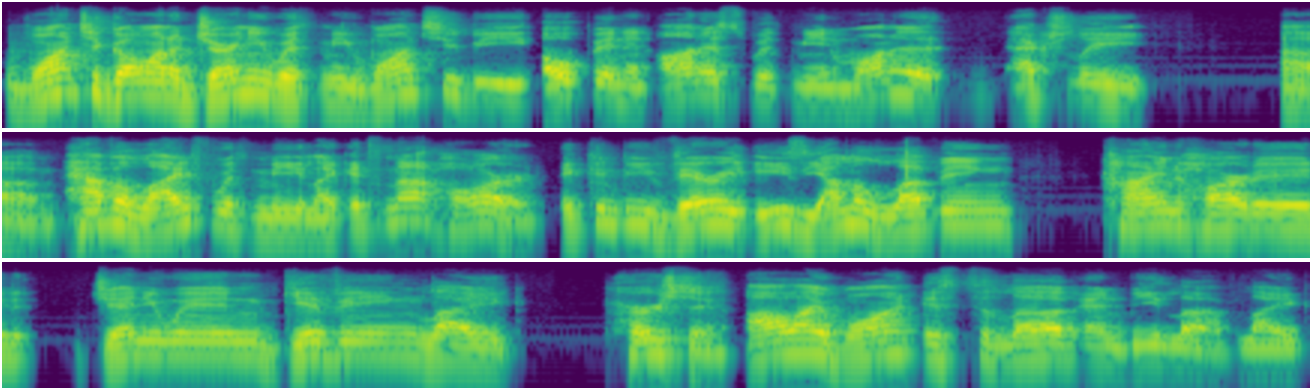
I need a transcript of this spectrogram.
want to go on a journey with me, want to be open and honest with me, and want to actually um, have a life with me, like it's not hard. It can be very easy. I'm a loving, kind hearted, genuine, giving, like person. All I want is to love and be loved. Like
